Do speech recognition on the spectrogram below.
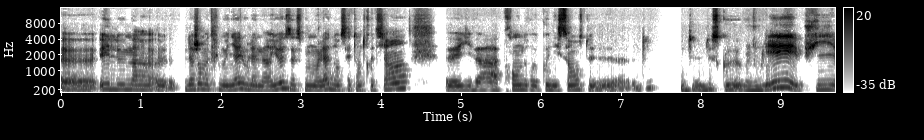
et l'agent matrimonial ou la marieuse, à ce moment-là, dans cet entretien, il va prendre connaissance de, de, ce que vous voulez et puis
